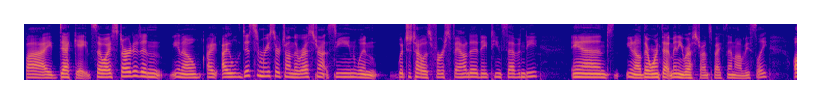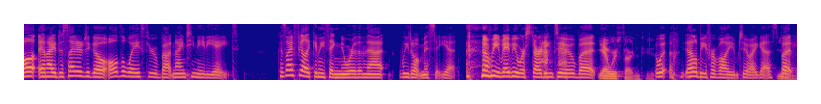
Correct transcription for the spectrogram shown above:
by decade. So I started in, you know, I, I did some research on the restaurant scene when Wichita was first founded in 1870. And, you know, there weren't that many restaurants back then, obviously. All, and I decided to go all the way through about 1988 because I feel like anything newer than that, we don't miss it yet. I mean, maybe we're starting to, but Yeah, we're starting to. w- that'll be for volume two, I guess. But Yeah.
